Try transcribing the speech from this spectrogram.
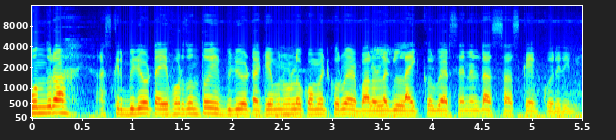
বন্ধুরা আজকের ভিডিওটা এই পর্যন্ত এই ভিডিওটা কেমন হলো কমেন্ট করবে আর ভালো লাগলে লাইক করবে আর চ্যানেলটা সাবস্ক্রাইব করে দিবি।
